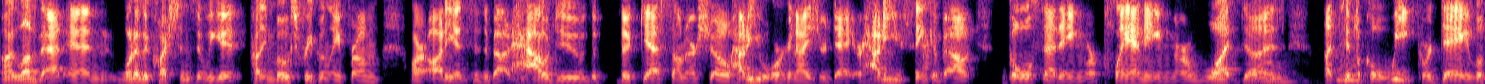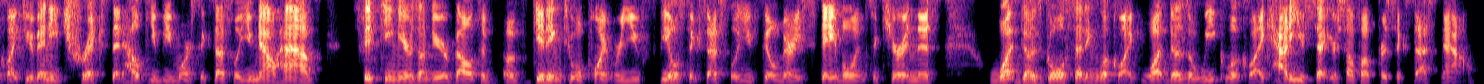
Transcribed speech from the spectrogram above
I love that. And one of the questions that we get probably most frequently from our audience is about how do the, the guests on our show, how do you organize your day or how do you think about goal setting or planning or what does a mm-hmm. typical week or day look like? Do you have any tricks that help you be more successful? You now have 15 years under your belt of, of getting to a point where you feel successful, you feel very stable and secure in this. What does goal setting look like? What does a week look like? How do you set yourself up for success now?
